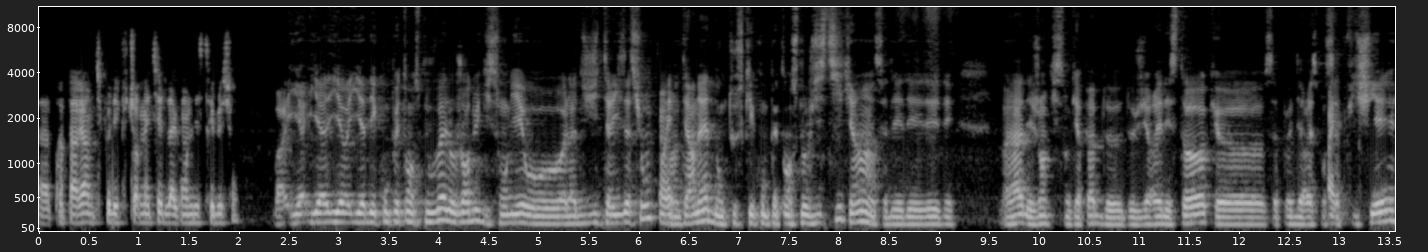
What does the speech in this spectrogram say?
euh, préparé un petit peu les futurs métiers de la grande distribution? Bah, Il y, a, des compétences nouvelles aujourd'hui qui sont liées à la digitalisation, à Internet, donc tout ce qui est compétences logistiques, hein, c'est des, voilà, des gens qui sont capables de, gérer des stocks, ça peut être des responsables fichiers, euh,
